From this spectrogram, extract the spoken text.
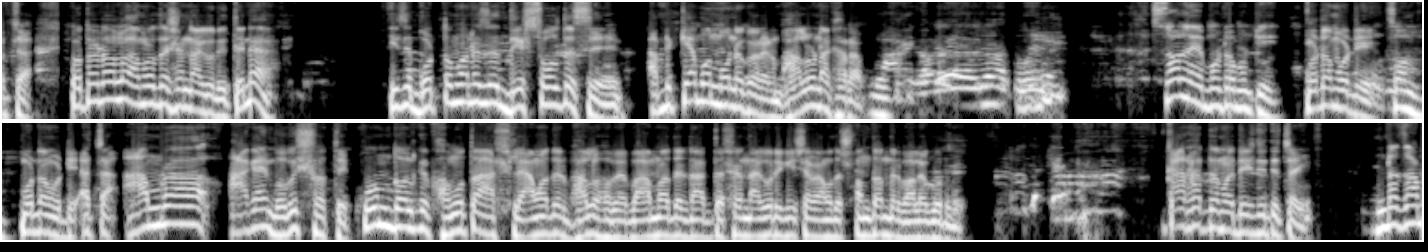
আচ্ছা কথাটা হলো আমরা দেশের নাগরিক তাই না? এই যে বর্তমানে যে দেশ চলতেছে আপনি কেমন মনে করেন? ভালো না খারাপ? চলে মোটামুটি। মোটামুটি? মোটামুটি। আচ্ছা আমরা আগামী ভবিষ্যতে কোন দলকে ক্ষমতা আসলে আমাদের ভালো হবে বা আমাদের দেশের নাগরিক হিসাবে আমাদের সন্তানদের ভালো করবে? কার হাতে আমরা দেশ দিতে চাই? ইসলাম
